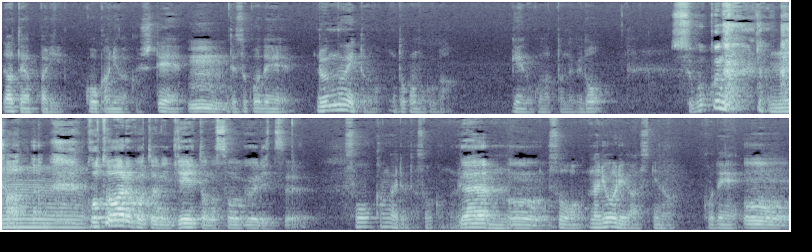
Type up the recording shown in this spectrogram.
であとやっぱり交換留学してうん。うん。でそこでルームメイトの男の子がゲイの子だったんだけどすごくない？うーん。断ることにゲイとの遭遇率。そう考えてみたらそうかもね。ね、うん。そう。な料理が好きな子で。うん。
